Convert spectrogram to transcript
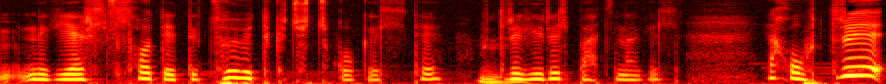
нэг ярилцлагууд эдэг цув идэх гэж очихгүй гэл те. Өтрийг ирэл баацна гэл. Яг өтрээ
